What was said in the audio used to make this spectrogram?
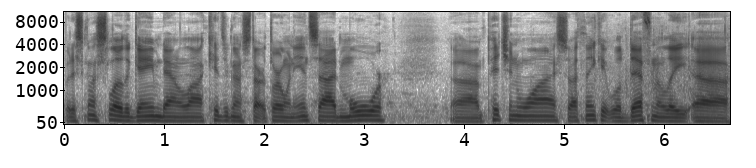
but it's going to slow the game down a lot. Kids are going to start throwing inside more, um, pitching wise. So I think it will definitely uh,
